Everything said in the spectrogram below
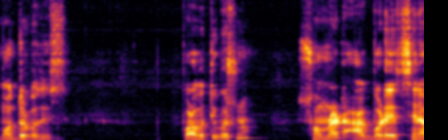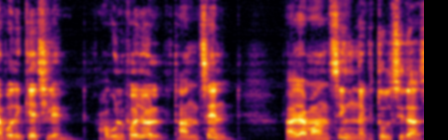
মধ্যপ্রদেশ। পরবর্তী প্রশ্ন, সম্রাট আকবরের সেনাপতি কে ছিলেন? আবুল ফজল তানসেন রাজা মানসিং নাকি তুলসীদাস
